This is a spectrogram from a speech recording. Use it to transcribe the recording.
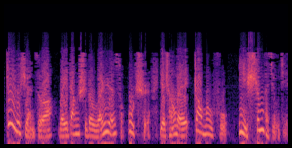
这个选择为当时的文人所不齿，也成为赵孟俯一生的纠结。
